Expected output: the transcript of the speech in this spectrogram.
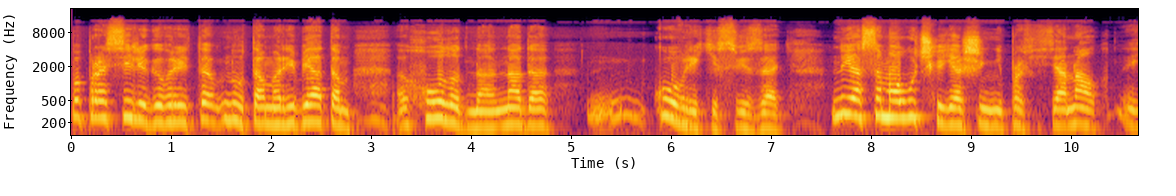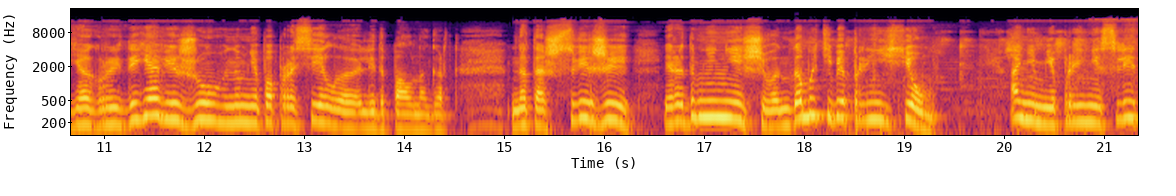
попросили, говорит, ну, там ребятам э, холодно, надо коврики связать. Ну, я самоучка, я же не профессионал. Я говорю, да я вяжу. Ну, мне попросила Лида Павловна, говорит, Наташ, свяжи. Я говорю, да мне нечего, ну, да мы тебе принесем. Они мне принесли,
